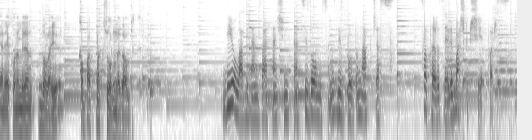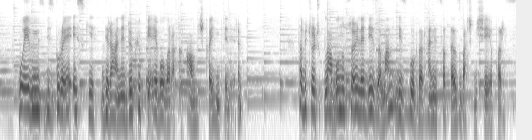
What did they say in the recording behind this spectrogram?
Yani ekonomiden dolayı kapatmak zorunda kaldık. Diyorlar bilen zaten şimdiden siz olmasanız biz burada ne yapacağız? Satarız evi başka bir şey yaparız. Bu evimiz biz buraya eski virane dökük bir ev olarak almış kayınpederim. Tabii çocuklar bunu söylediği zaman biz burada hani satarız başka bir şey yaparız.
